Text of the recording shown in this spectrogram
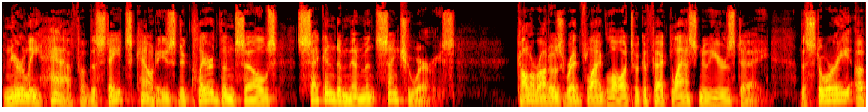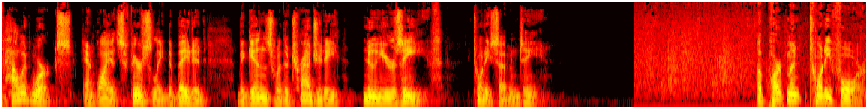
nearly half of the state's counties declared themselves Second Amendment sanctuaries. Colorado's red flag law took effect last New Year's Day. The story of how it works and why it's fiercely debated begins with a tragedy New Year's Eve, 2017. Apartment 24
